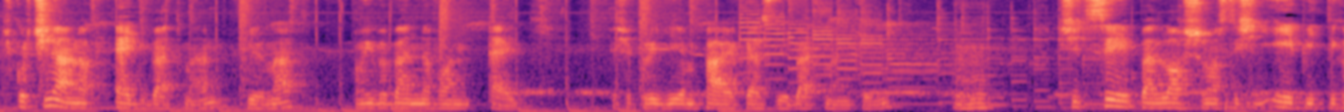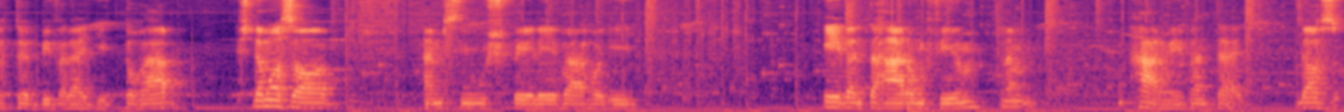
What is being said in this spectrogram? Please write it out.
és akkor csinálnak egy Batman filmet, amiben benne van egy. És akkor így ilyen pályakezdő Batmanként. Uh-huh. És így szépen lassan azt is így építik a többivel együtt tovább. És nem az a MCU-s félével, hogy így évente három film, hanem három évente egy. De, az,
